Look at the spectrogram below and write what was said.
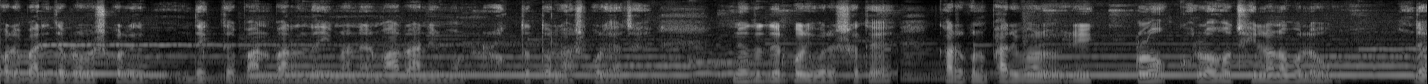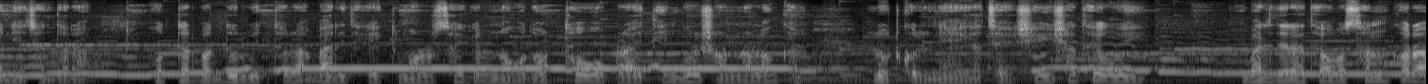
পড়ে। বাড়িতে প্রবেশ করে দেখতে পান বারান্দায় ইমরানের মা, রানীর রক্তাক্ত লাশ পড়ে আছে। নিহতদের পরিবারের সাথে কারও কোনো পারিবারিক কলহ ছিল না বলেও জানিয়েছেন তারা। হত্যার পর দুর্বৃত্তরা বাড়ি থেকে একটি মোটরসাইকেল, নগদ অর্থ ও প্রায় তিন ভরি স্বর্ণালঙ্কার লুট করে নিয়ে গেছে। সেই সাথে ওই বাড়িতে রাতে অবস্থান করা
